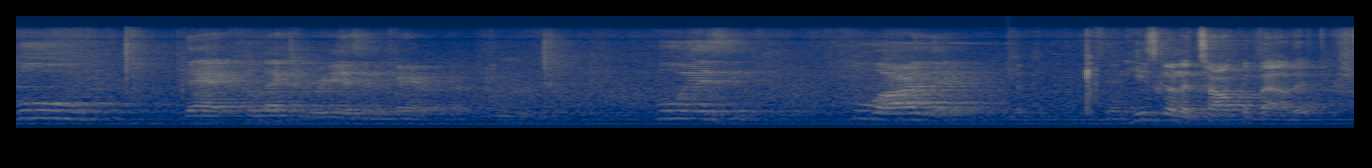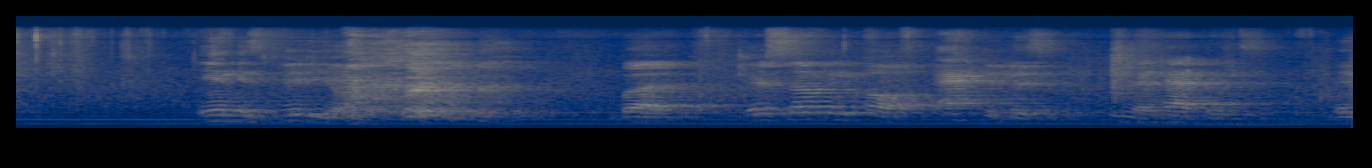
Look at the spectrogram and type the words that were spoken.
who that collector is in America. Who is he? Who are they? And he's going to talk about it in his video. But there's something called activism that happens in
